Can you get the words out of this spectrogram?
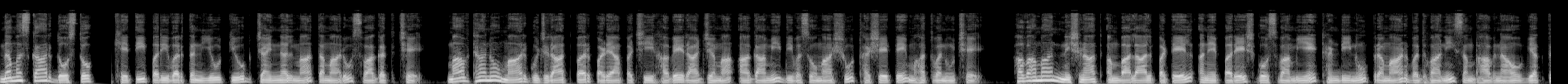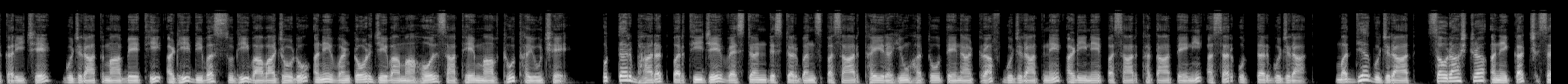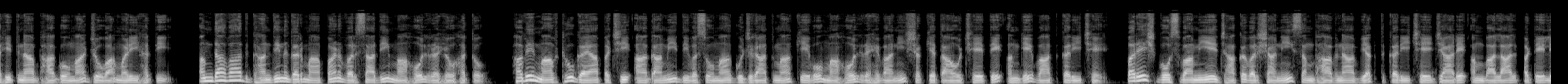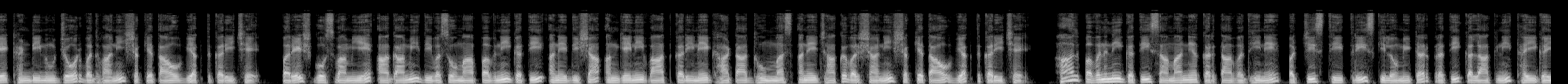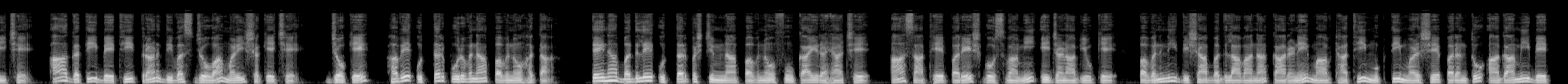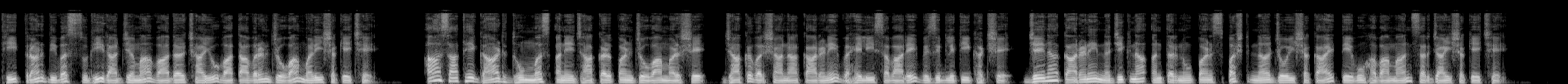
નમસ્કાર દોસ્તો, ખેતી પરિવર્તન યુટ્યુબ ચેનલમાં તમારું સ્વાગત છે. માવઠાનો માર ગુજરાત પર પડ્યા પછી હવે રાજ્યમાં આગામી દિવસોમાં શું થશે તે મહત્વનું છે. હવામાન નિષ્ણાત અંબાલાલ પટેલ અને પરેશ ગોસ્વામીએ ઠંડીનું પ્રમાણ વધવાની સંભાવનાઓ વ્યક્ત કરી છે. ગુજરાતમાં બેથી અઢી દિવસ સુધી વાવાઝોડું અને વંટોળ જેવા માહોલ સાથે માવઠું થયું છે. ઉત્તર ભારત પરથી જે વેસ્ટર્ન ડિસ્ટર્બન્સ પસાર થઈ રહ્યું હતું તેના ટ્રફ ગુજરાતને અડીને પસાર થતાં તેની અસર ઉત્તર ગુજરાત મધ્ય ગુજરાત, સૌરાષ્ટ્ર અને કચ્છ સહિતના ભાગોમાં જોવા મળી હતી. અમદાવાદ, ગાંધીનગરમાં પણ વરસાદી માહોલ રહ્યો હતો. હવે માવઠું ગયા પછી આગામી દિવસોમાં ગુજરાતમાં કેવો માહોલ રહેવાની શક્યતાઓ છે તે અંગે વાત કરી છે. પરેશ ગોસ્વામીએ ઝાકવર્ષાની સંભાવના વ્યક્ત કરી છે જ્યારે અંબાલાલ પટેલે ઠંડીનું જોર વધવાની શક્યતાઓ વ્યક્ત કરી છે. પરેશ ગોસ્વામીએ આગામી દિવસોમાં પવની ગતિ અને દિશા અંગેની વાત કરીને ઘાટા ધુમ્મસ અને ઝાકવર્ષાની શક્યતાઓ વ્યક્ત કરી છે. હાલ પવનની ગતિ સામાન્ય કરતાં વધીને પચીસથી ત્રીસ કિલોમીટર પ્રતિ કલાકની થઈ ગઈ છે. આ ગતિ બેથી ત્રણ દિવસ જોવા મળી શકે છે. જો કે, હવે ઉત્તર પૂર્વના પવનો હતા. તેના બદલે ઉત્તર પશ્ચિમના પવનો ફૂંકાઈ રહ્યા છે. આ સાથે પરેશ ગોસ્વામીએ જણાવ્યું કે, પવનની દિશા બદલાવાના કારણે માવઠાથી મુક્તિ મળશે પરંતુ આગામી બેથી ત્રણ દિવસ સુધી રાજ્યમાં વાદળછાયું વાતાવરણ જોવા મળી શકે છે. આ સાથે ગાઢ ધુમ્મસ અને ઝાકળ પણ જોવા મળશે. ઝાકવર્ષાના કારણે વહેલી સવારે વિઝિબિલિટી ઘટશે, જેના કારણે નજીકના અંતરનું પણ સ્પષ્ટ ન જોઈ શકાય તેવું હવામાન સર્જાઈ શકે છે.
